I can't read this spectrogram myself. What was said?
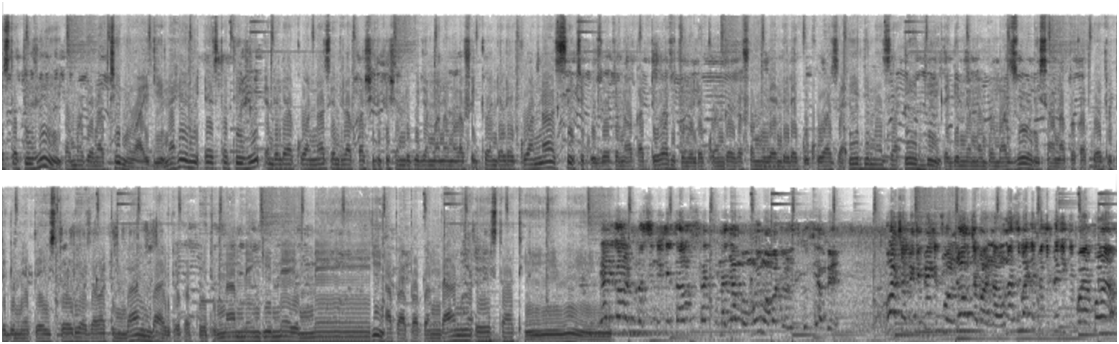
Esta TV pamoja na timu IG. Na hii ni Esta TV, endelea kuwa nasi, endelea kuwashirikisha ndugu jamaa na marafiki, waendelee kuwa nasi siku zote na wakati wote, tuendelee kuongeza familia, endelee kukua zaidi na zaidi. Tegemea mambo mazuri sana toka kwetu, tegemea pia historia za watu mbalimbali toka kwetu na mengineyo mengi hapa hapa hapa ndani ya Esta TV. Yaani mbele. Wacha pikipiki tuondoke bana. Pikipiki kiboya boya?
